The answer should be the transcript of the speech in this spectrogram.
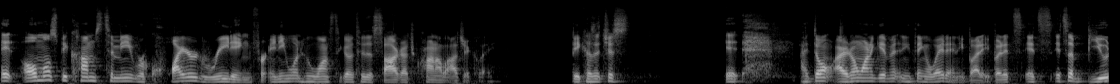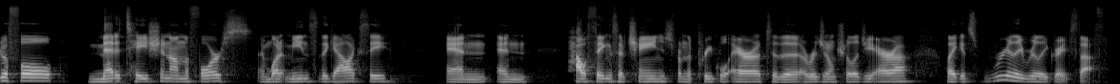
it almost becomes to me required reading for anyone who wants to go through the saga chronologically. Because it just it I don't I don't want to give anything away to anybody but it's it's it's a beautiful meditation on the force and what it means to the galaxy and and how things have changed from the prequel era to the original trilogy era. Like it's really really great stuff.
